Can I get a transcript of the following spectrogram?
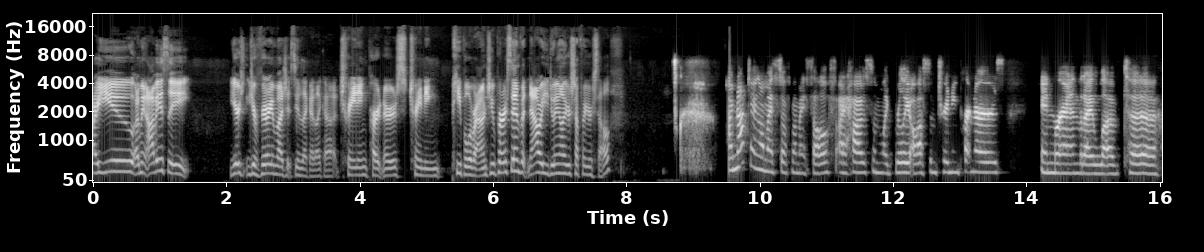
Are you? I mean, obviously, you're you're very much. It seems like a like a training partners, training people around you person. But now, are you doing all your stuff by yourself? I'm not doing all my stuff by myself. I have some like really awesome training partners in Marin that I love to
